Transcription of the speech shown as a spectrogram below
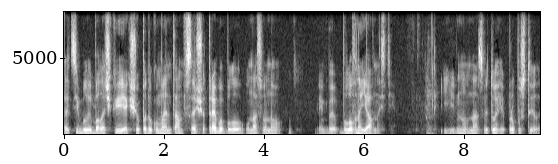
е, ці були балачки, якщо по документам все, що треба було, у нас воно якби було в наявності. І ну, нас в ітогі пропустили.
